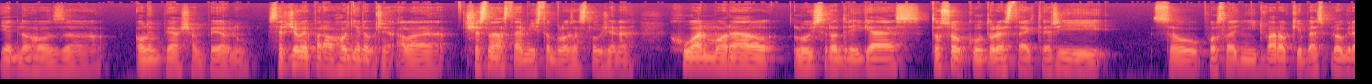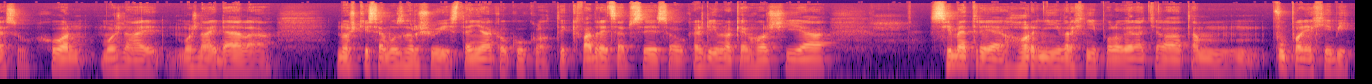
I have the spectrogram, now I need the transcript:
jednoho z Olympia šampionů. Sergio vypadal hodně dobře, ale 16. místo bylo zasloužené. Juan Morel, Luis Rodriguez, to jsou kulturisté, kteří jsou poslední dva roky bez progresu. Juan možná i, možná i déle a nožky se mu zhoršují, stejně jako kuklo. Ty kvadricepsy jsou každým rokem horší a symetrie horní, vrchní polovina těla tam úplně chybí.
